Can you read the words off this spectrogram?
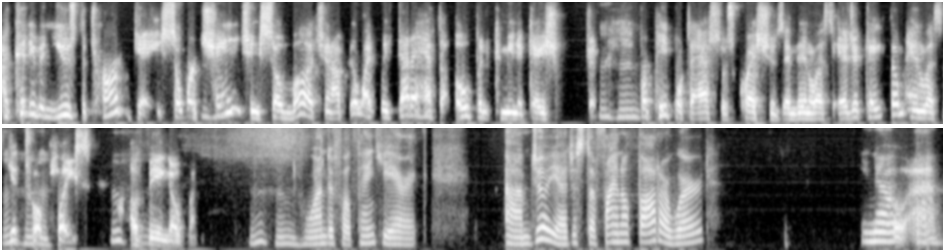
I, couldn't even use the term gay. So we're mm-hmm. changing so much, and I feel like we've got to have to open communication mm-hmm. for people to ask those questions, and then let's educate them and let's get mm-hmm. to a mm-hmm. place of mm-hmm. being open. Mm-hmm. Wonderful, thank you, Eric. Um, Julia, just a final thought or word. You know uh,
